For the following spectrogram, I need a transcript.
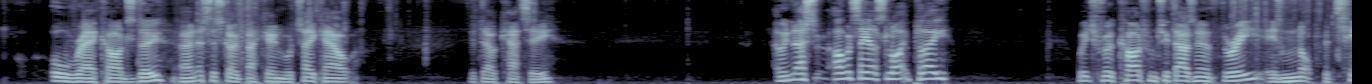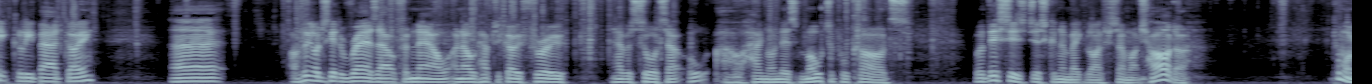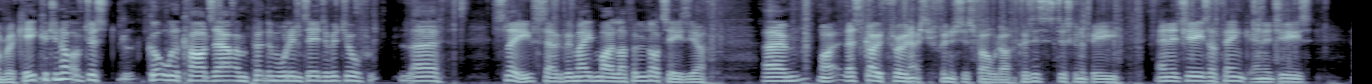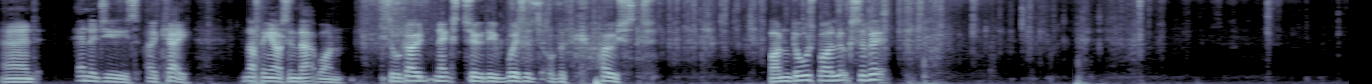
all rare cards do. And let's just go back in. We'll take out the Delcatty. I mean, that's I would say that's light play, which for a card from 2003 is not particularly bad going. Uh, I think I'll just get the rares out for now, and I'll have to go through and have a sort out. Oh, oh hang on, there's multiple cards. Well, this is just going to make life so much harder. Come on, Ricky. Could you not have just got all the cards out and put them all into individual uh, sleeves? That would have made my life a lot easier. Um, right, let's go through and actually finish this folder because this is just going to be energies, I think. Energies and energies. Okay, nothing else in that one. So we'll go next to the Wizards of the Coast bundles by looks of it.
